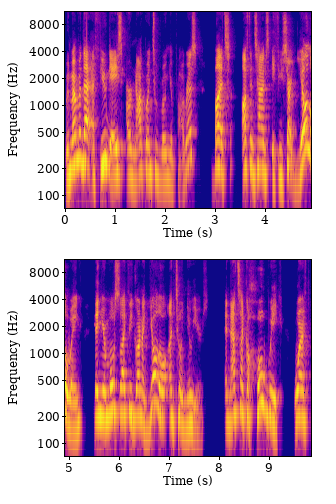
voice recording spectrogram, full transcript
Remember that a few days are not going to ruin your progress, but oftentimes if you start YOLOing, then you're most likely going to YOLO until New Year's. And that's like a whole week worth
